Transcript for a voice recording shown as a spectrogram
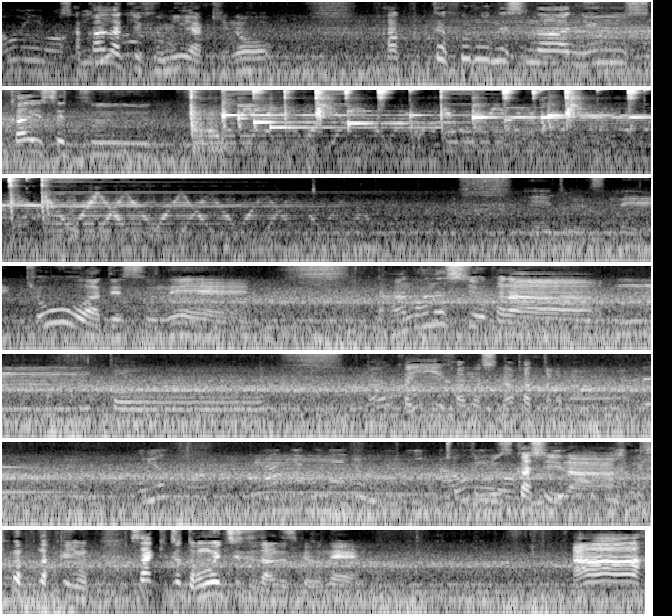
坂崎文明のファクテフルネスなニュース解説。えっ、ー、とですね今日はですね何の話しようかな。難しいな。なんか今さっきちょっと思いついてたんですけどね。あ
